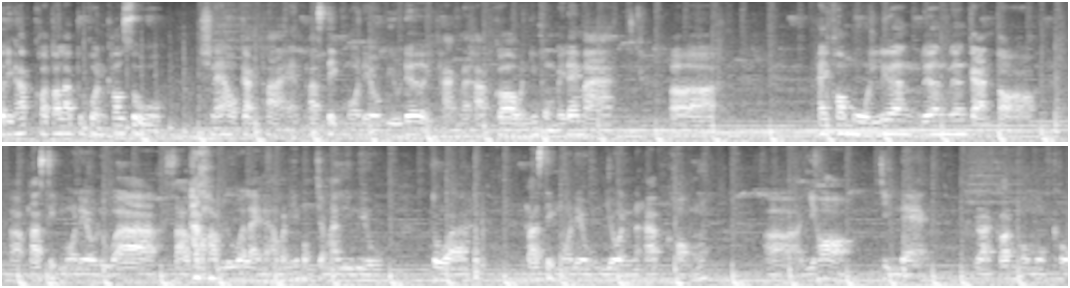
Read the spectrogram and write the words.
วัสดีครับ ขอต้อนรับทุกคนเข้าสู่ช anel กันพลายแอนพลาสติกโมเดลบิลเดอร์อีกครั้งนะครับ ก็วันนี้ผมไม่ได้มาให้ข้อมูลเรื่องเรื่องเรื่องการต่อ plastic model หรือว่าสาระความรู้อะไรนะครับ วันนี้ผมจะมารีวิวตัว plastic model หุ่นยนต์นะครับ ของยี่ห้อจีนแดง Dragon Momoko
